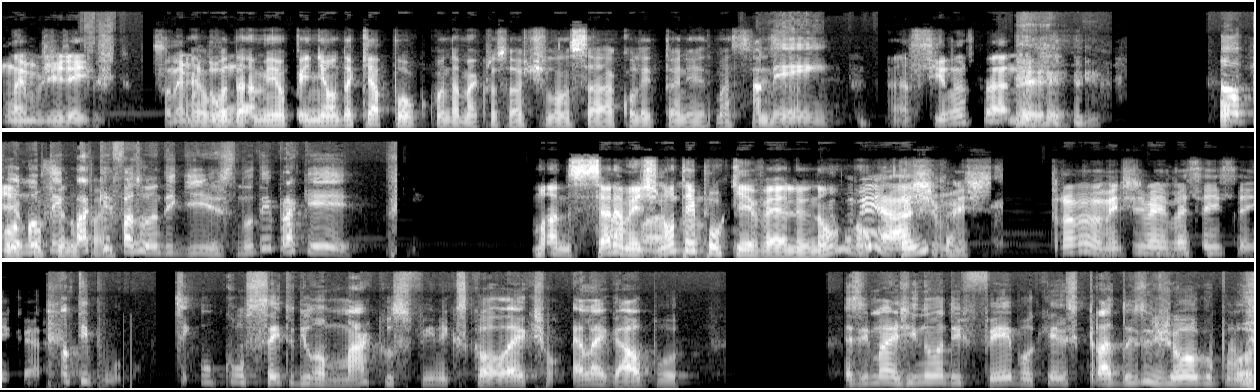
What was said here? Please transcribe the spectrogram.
não lembro direito. Só lembro É, eu do vou um. dar a minha opinião daqui a pouco, quando a Microsoft lançar a coletânea remasterizada. Amém. Ah, Se lançar, né? Não, pô, não tem pra pai. que fazer um de Gears. Não tem pra quê. Mano, sinceramente, Ah, não tem mano. porquê, velho. Não, Eu não tem, acho, cara. mas provavelmente vai, vai ser isso aí, cara. Não, tipo, o conceito de uma Marcus Phoenix Collection é legal, pô. Mas imagina uma de Fable que eles traduzem o jogo, pô.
